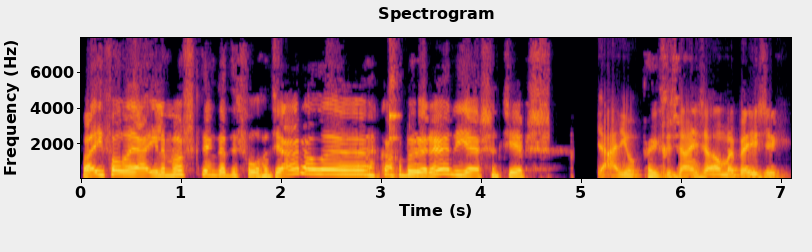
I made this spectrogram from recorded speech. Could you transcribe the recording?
maar in ieder geval, ja, Elon Musk, ik denk dat dit volgend jaar al uh, kan gebeuren, hè, die hersenchips. Ja, joh, daar zijn ze al mee bezig.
